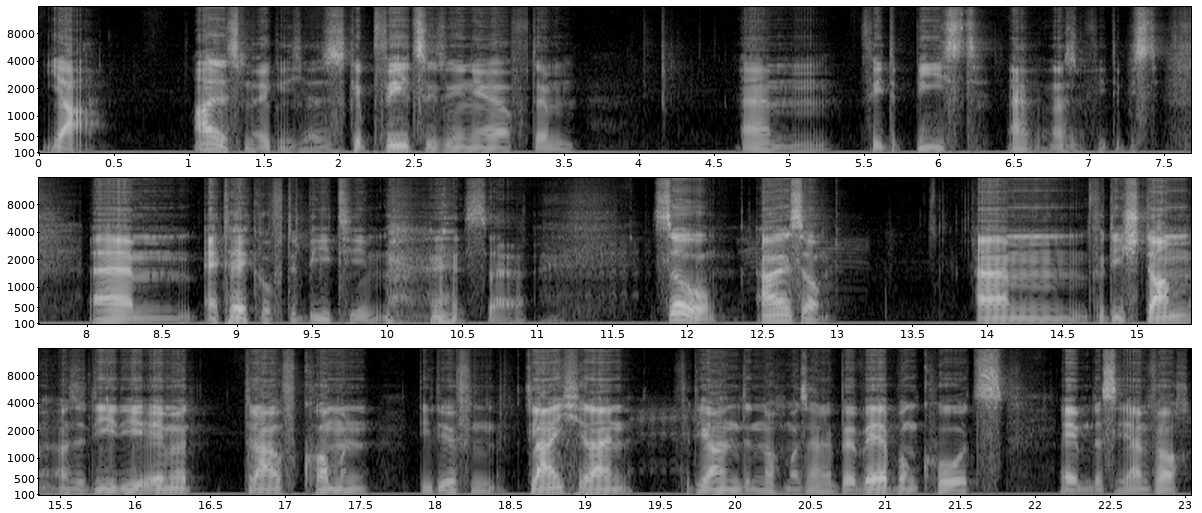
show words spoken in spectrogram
ja, alles möglich. Also es gibt viel zu tun hier auf dem ähm, Feed the Beast, äh, also Feed the Beast, ähm, Attack of the B-Team. so. so, also, ähm, für die Stamm, also die, die immer drauf kommen, die dürfen gleich rein. Für die anderen nochmals eine Bewerbung kurz, eben, dass ihr einfach,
